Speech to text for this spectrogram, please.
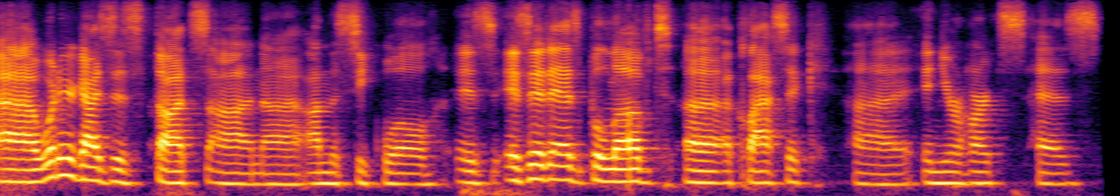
uh, what are your guys' thoughts on uh, on the sequel? Is is it as beloved uh, a classic uh, in your hearts as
